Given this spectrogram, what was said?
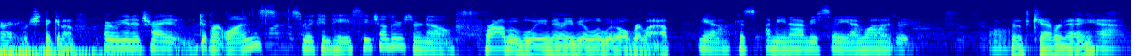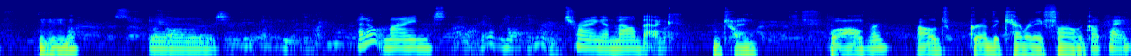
All right, what you thinking of? Are we going to try different ones so we can taste each other's or no? Probably there may be a little bit of overlap. Yeah, because I mean, obviously, I want You the Cabernet. yeah, Mm-hmm. and I don't mind trying a Malbec. Okay. Well, I'll I'll grab the Cabernet Franc. Okay.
